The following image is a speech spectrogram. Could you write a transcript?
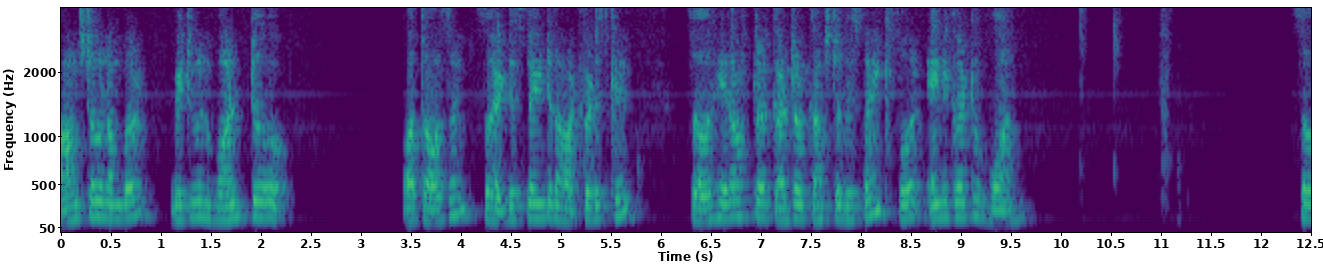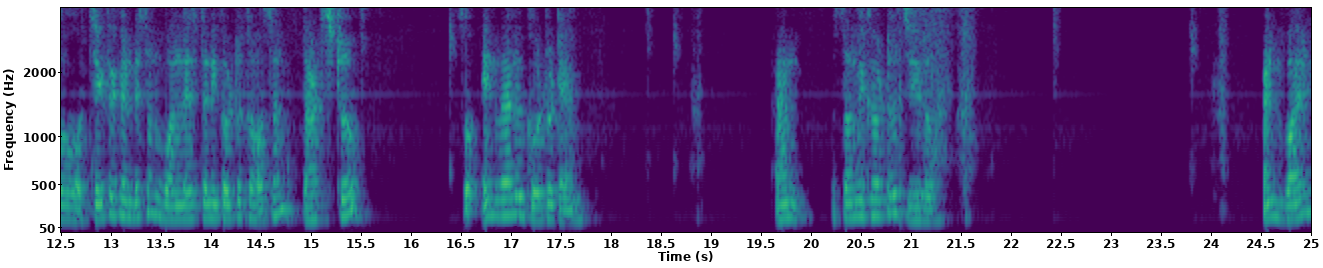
Armstrong number between 1 to a thousand. So it display into the output screen. So hereafter control comes to this point for n equal to 1. So check the condition 1 less than equal to 1000. That's true. So n value go to 10 and sum equal to 0 and while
